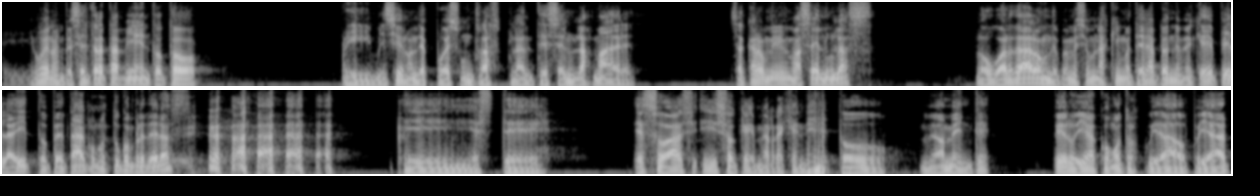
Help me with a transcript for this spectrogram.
Y bueno, empecé el tratamiento, todo. Y me hicieron después un trasplante de células madres. Sacaron mis mismas células, lo guardaron, después me hicieron una quimioterapia donde me quedé peladito, pero estaba como tú comprenderás. y este, eso hizo que me regenere todo nuevamente, pero ya con otros cuidados, pues ya,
